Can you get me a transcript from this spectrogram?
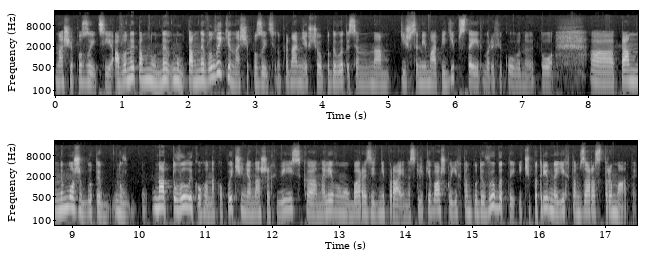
наші позиції. А вони там ну не ну там невеликі наші позиції. Ну принаймні, якщо подивитися на тій ж самій мапі Deep State верифікованої, то а, там не може бути ну надто великого накопичення наших військ на лівому березі Дніпра. І наскільки важко їх там буде вибити, і чи потрібно їх там зараз тримати?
